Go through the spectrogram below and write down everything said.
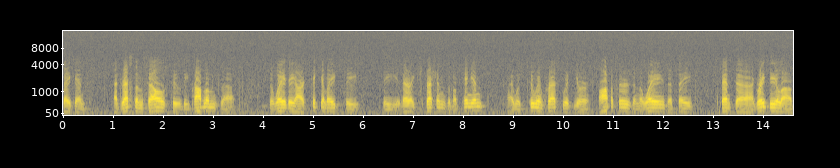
they can address themselves to the problems, uh, the way they articulate the, the, their expressions of opinion. I was too impressed with your officers and the way that they spent a great deal of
